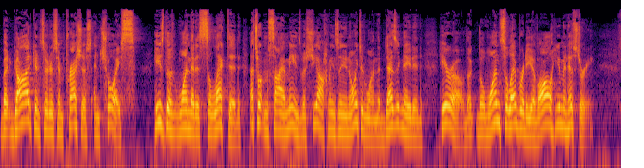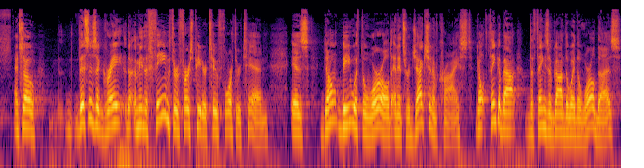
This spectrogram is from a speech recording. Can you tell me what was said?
but God considers him precious and choice. He's the one that is selected. That's what Messiah means. Mashiach means the anointed one, the designated hero, the, the one celebrity of all human history. And so this is a great, I mean, the theme through 1 Peter 2 4 through 10 is don't be with the world and its rejection of Christ. Don't think about the things of God the way the world does.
